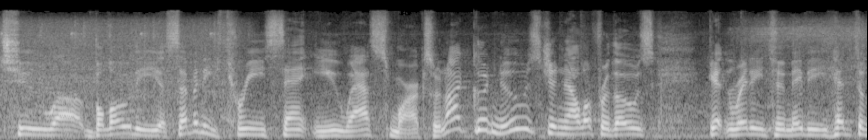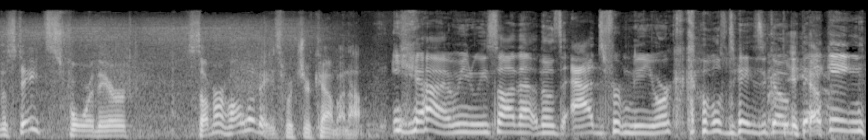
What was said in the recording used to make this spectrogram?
to uh, below the 73 cent U.S. mark. So not good news, Janella, for those getting ready to maybe head to the States for their summer holidays, which are coming up. Yeah, I mean, we saw that those ads from New York a couple days ago yeah. begging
